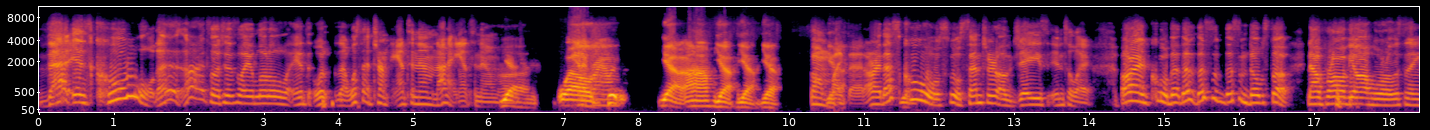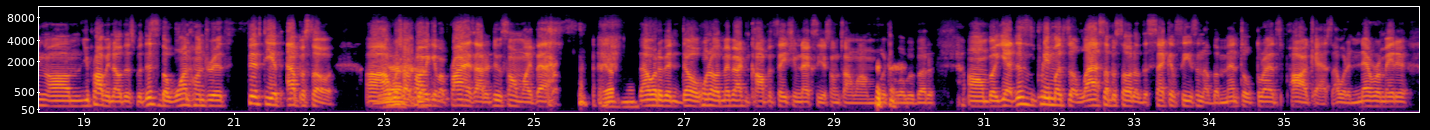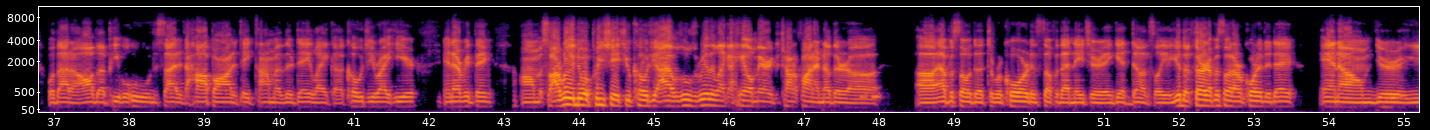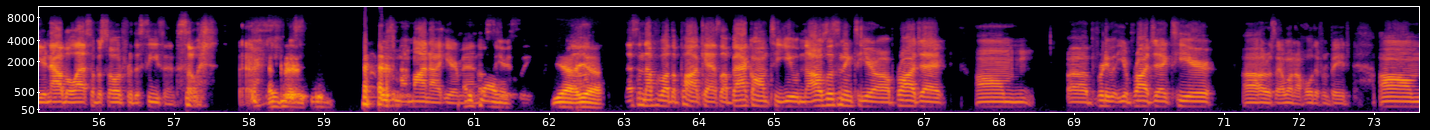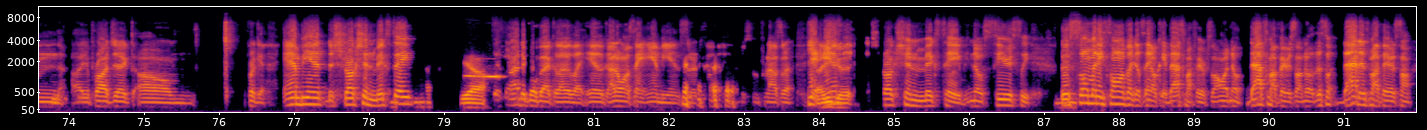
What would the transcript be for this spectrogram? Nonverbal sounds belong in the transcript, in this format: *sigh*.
That is cool. That all right. So it's just like a little anti- what what's that term? Antonym? Not an antonym. Yeah. Uh, Well. anagram? Yeah. Uh huh. Yeah. Yeah. Yeah. something Yeah. like that. All right, that's Yeah. cool. Cool. Center of J's intellect. All right, cool. That, that, that's some that's some dope stuff. Now, for all of *laughs* y'all who are listening, um, you probably know this, but this is the 150th episode. Uh, I wish I'd probably give a prize out or do something like that. *laughs* *laughs* That would have been dope. Who knows? Maybe I can compensate you next year sometime when I'm looking a little bit better. Um, but yeah, this is pretty much the last episode of the second season of the Mental Threads podcast. I would have never made it without uh, all the people who decided to hop on and take time out of their day, like uh, COJI right here and everything. Um, so I really do appreciate you, COJI. I was, was really like a hail mary to try to find another uh uh episode to, to record and stuff of that nature and get done. So yeah, you're the third episode I recorded today and um you're you're now the last episode for the season. *laughs* So That's *laughs* good. my mind out here man. No, seriously. Yeah. Yeah. that's enough about the podcast. Uh, back on to you. Now i was listening to your uh, project um uh pretty your project here. Uh how do I say I'm on a whole different page. Um uh, your project um forget. Ambient destruction mixtape Yeah. I had to go back because I was like, eh, I don't want to say ambience *laughs* or pronounce it. Yeah, No, you ambient destruction mixtape. No, seriously, there's so many songs I can say. Okay, that's my favorite song. Oh, no, that's my favorite song. No, this one, that is my favorite song.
